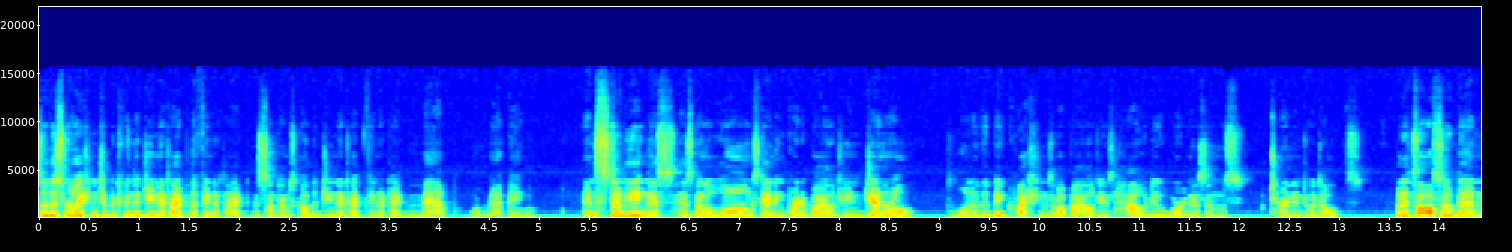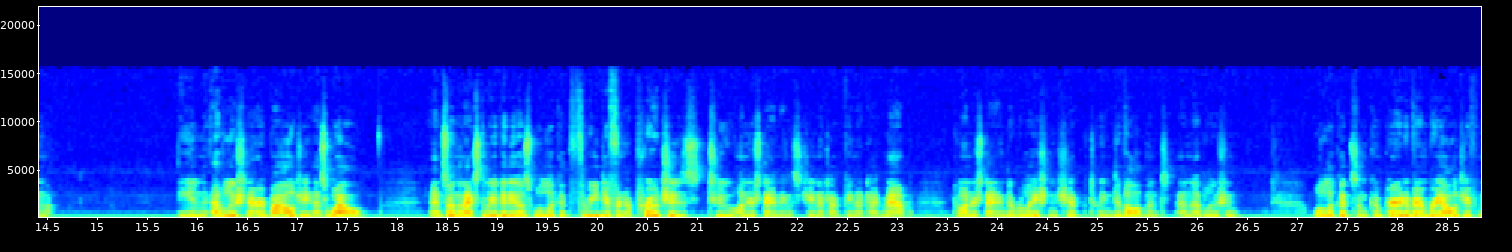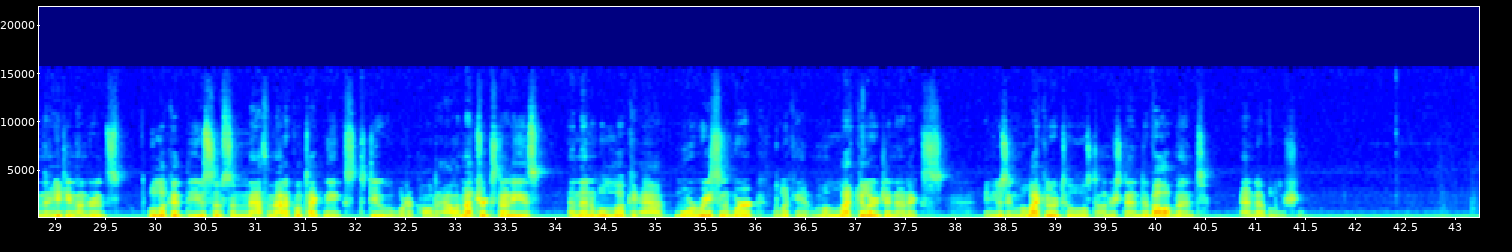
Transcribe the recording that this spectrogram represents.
So this relationship between the genotype and the phenotype is sometimes called the genotype-phenotype map, or mapping. And studying this has been a long-standing part of biology in general. One of the big questions about biology is how do organisms turn into adults? But it's also been in evolutionary biology as well, and so in the next three videos, we'll look at three different approaches to understanding this genotype-phenotype map, to understanding the relationship between development and evolution. We'll look at some comparative embryology from the 1800s. We'll look at the use of some mathematical techniques to do what are called allometric studies. And then we'll look at more recent work looking at molecular genetics and using molecular tools to understand development and evolution.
